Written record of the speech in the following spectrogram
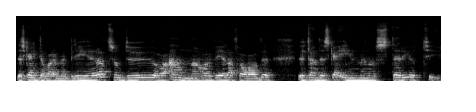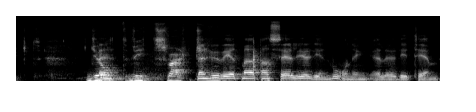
Det ska inte vara möblerat som du och Anna har velat ha det. Utan det ska in med något stereotypt. Grått, vitt, svart. Men hur vet man att man säljer din våning eller ditt hem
